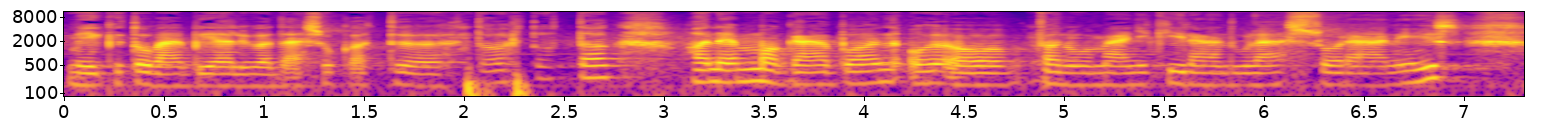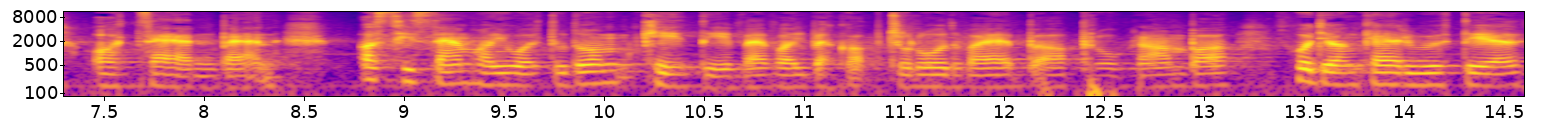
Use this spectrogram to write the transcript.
még további előadásokat tartottak, hanem magában a tanulmányi kirándulás során is a CERN-ben. Azt hiszem, ha jól tudom, két éve vagy bekapcsolódva ebbe a programba. Hogyan kerültél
